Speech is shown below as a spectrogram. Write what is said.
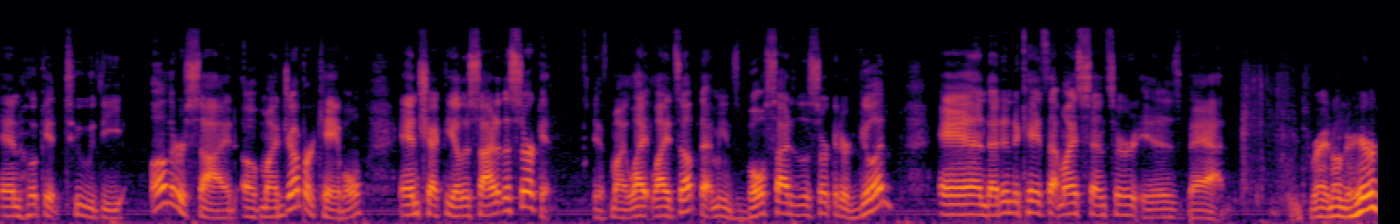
and hook it to the other side of my jumper cable and check the other side of the circuit. If my light lights up, that means both sides of the circuit are good, and that indicates that my sensor is bad. It's right under here,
